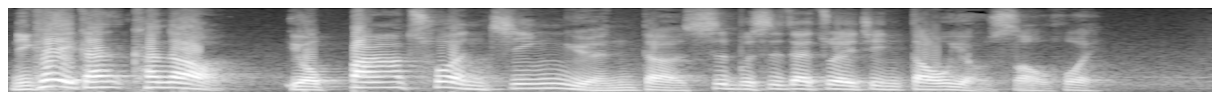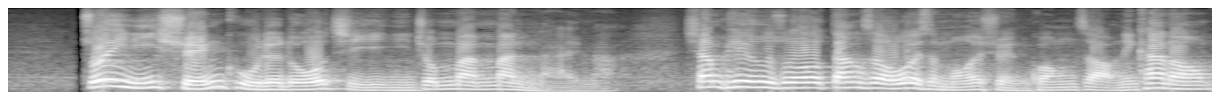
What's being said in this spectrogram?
你可以看看到有八寸晶圆的，是不是在最近都有受惠？所以你选股的逻辑，你就慢慢来嘛。像譬如说，当时我为什么会选光照？你看哦，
